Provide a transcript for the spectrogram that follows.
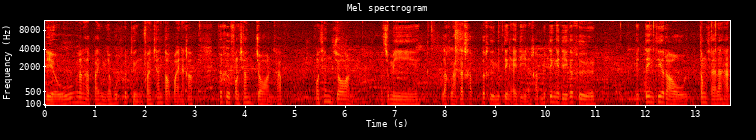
เดี๋ยวหน้าถัดไปผมจะพูดพูดถึงฟังก์ชันต่อไปนะครับ ก็คือฟังก์ชันจอนครับ ฟังก์ชันจอนันจะมีหลักๆก็ครับก็คือ meeting ID นะครับ meeting ID ก็คือ meeting ที่เราต้องใช้รหัส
